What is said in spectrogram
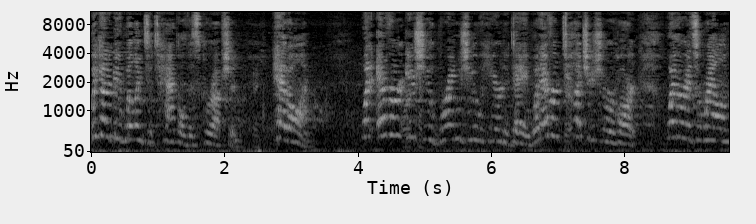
we got to be willing to tackle this corruption head on. Whatever issue brings you here today, whatever touches your heart, whether it's around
